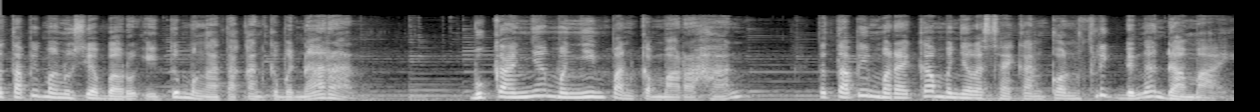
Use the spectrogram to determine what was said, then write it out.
tetapi manusia baru itu mengatakan kebenaran. Bukannya menyimpan kemarahan, tetapi mereka menyelesaikan konflik dengan damai.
